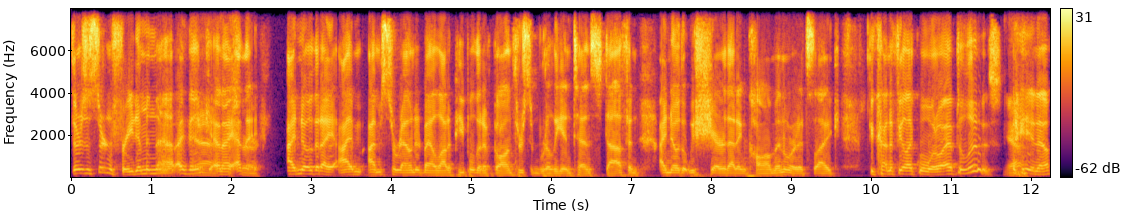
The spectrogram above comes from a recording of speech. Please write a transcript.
there's a certain freedom in that, I think. Yeah, and I, sure. I know that I, I'm I'm surrounded by a lot of people that have gone through some really intense stuff, and I know that we share that in common. Where it's like you kind of feel like, well, what do I have to lose? Yeah. you know,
